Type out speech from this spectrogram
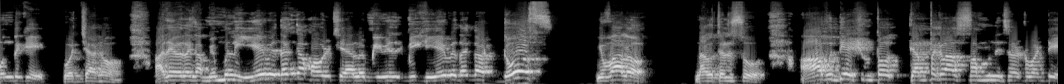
ముందుకి వచ్చాను. అదేవిధంగా మిమ్మల్ని ఏ విధంగా మౌల్డ్ చేయాలో మీ మీకు ఏ విధంగా డోస్ ఇవ్వాలో నాకు తెలుసు. ఆ ఉద్దేశంతో టెన్త్ క్లాస్ సంబంధించినటువంటి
